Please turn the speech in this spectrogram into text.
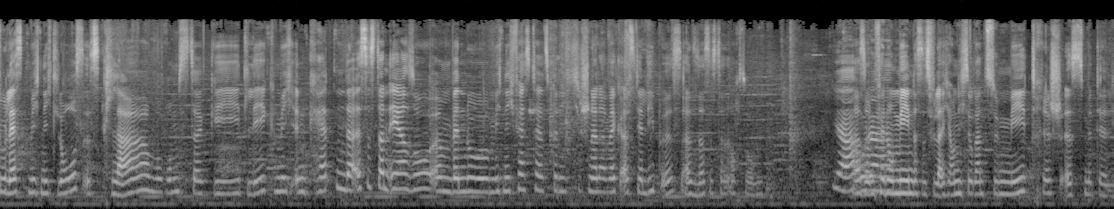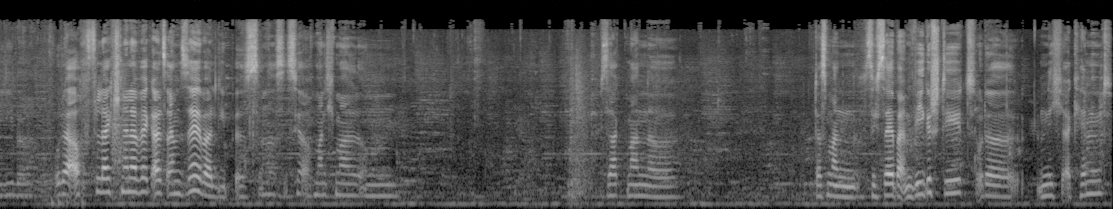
Du lässt mich nicht los, ist klar, worum es da geht. Leg mich in Ketten. Da ist es dann eher so, ähm, wenn du mich nicht festhältst, bin ich schneller weg, als dir lieb ist. Also das ist dann auch so ja, also ein Phänomen, dass es vielleicht auch nicht so ganz symmetrisch ist mit der Liebe. Oder auch vielleicht schneller weg, als einem selber lieb ist. Das ist ja auch manchmal, ähm, wie sagt man, äh, dass man sich selber im Wege steht oder nicht erkennt,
